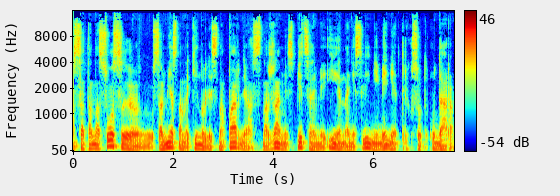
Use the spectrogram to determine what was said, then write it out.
сатанасосы совместно накинулись на парня с ножами, спицами и нанесли не менее 300 ударов.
